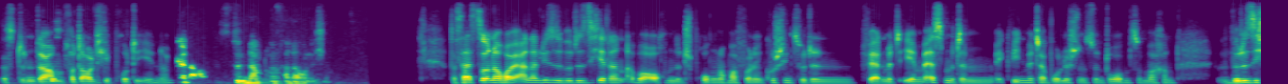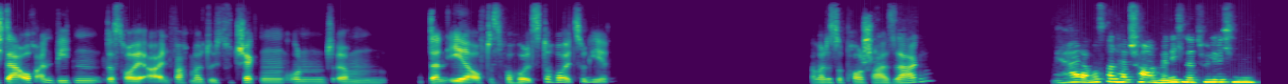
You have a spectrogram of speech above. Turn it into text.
Das Dünndarm-verdauliche Protein. Ne? Genau, das Dünndarm-verdauliche. Das heißt, so eine Heuanalyse würde sich ja dann aber auch um den Sprung nochmal von den Cushing zu den Pferden mit EMS, mit dem equin-metabolischen Syndrom zu machen, würde sich da auch anbieten, das Heu einfach mal durchzuchecken und ähm, dann eher auf das verholzte Heu zu gehen? Kann man das so pauschal sagen? Ja, da muss man halt schauen. Wenn ich natürlich ein,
